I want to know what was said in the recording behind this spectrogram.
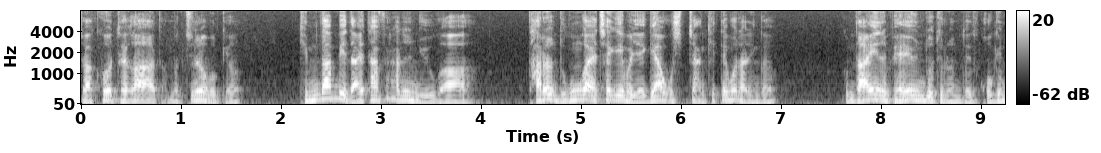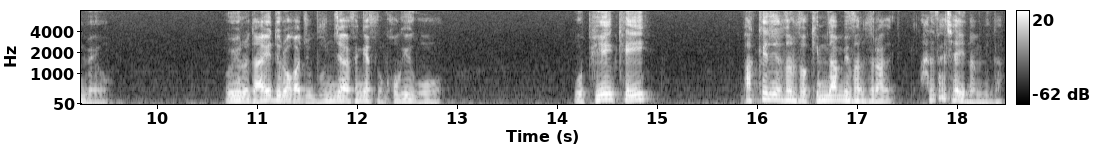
자, 그거 제가 한번 찔러볼게요. 김단비 나이 탓을 하는 이유가 다른 누군가의 책임을 얘기하고 싶지 않기 때문 아닌가요? 그럼 나이는 배윤도 들었는데 거긴 왜요? 오히려 나이 들어가지고 문제가 생겼으면 거기고 뭐 BNK 박혜진 선수 김단비 선수랑 한 살 차이 납니다.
